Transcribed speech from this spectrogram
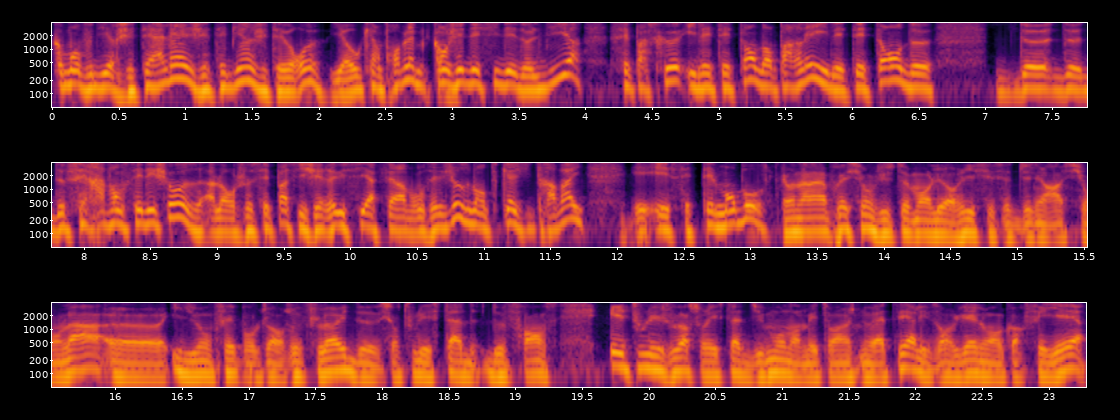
comment vous dire, j'étais à l'aise, j'étais bien, j'étais heureux. Il y a aucun problème. Quand j'ai décidé de le dire, c'est parce que il était temps d'en parler, il était temps de, de de, de faire avancer les choses. Alors je sais pas si j'ai réussi à faire avancer les choses, mais en tout cas j'y travaille et, c'est tellement beau. Et on a l'impression que justement Lloris et cette génération-là, euh, ils l'ont fait pour George Floyd sur tous les stades de France et tous les joueurs sur les stades du monde en mettant un genou à terre. Les Anglais l'ont encore fait hier.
